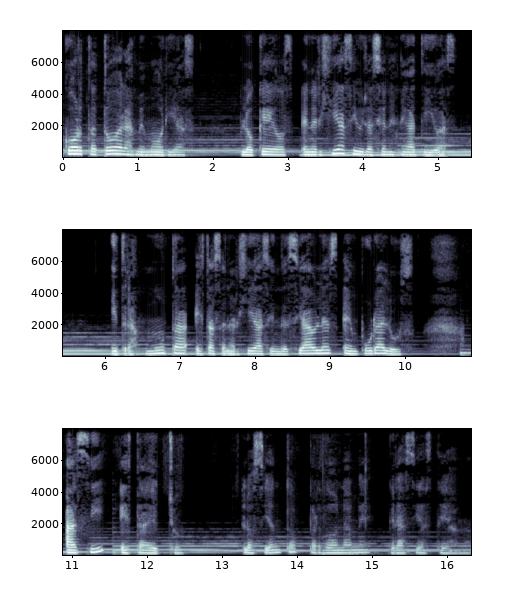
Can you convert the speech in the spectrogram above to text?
corta todas las memorias, bloqueos, energías y vibraciones negativas y transmuta estas energías indeseables en pura luz. Así está hecho. Lo siento, perdóname, gracias, te amo.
